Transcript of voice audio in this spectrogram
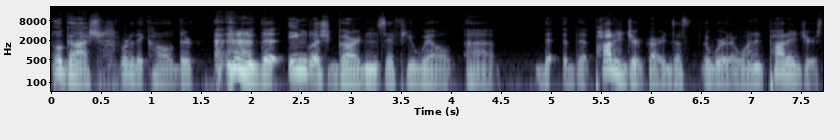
oh gosh, what are they called? They're the English gardens, if you will. Uh, the the potager gardens. That's the word I wanted. Potagers,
